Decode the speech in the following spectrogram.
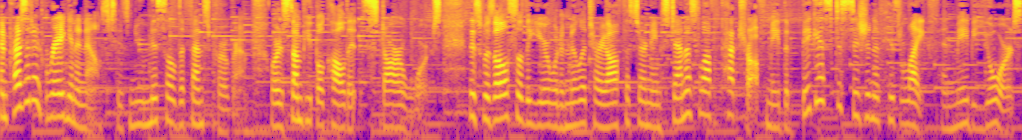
And President Reagan announced his new missile defense program, or as some people called it, Star Wars. This was also the year when a military officer named Stanislav Petrov made the biggest decision of his life, and maybe yours.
